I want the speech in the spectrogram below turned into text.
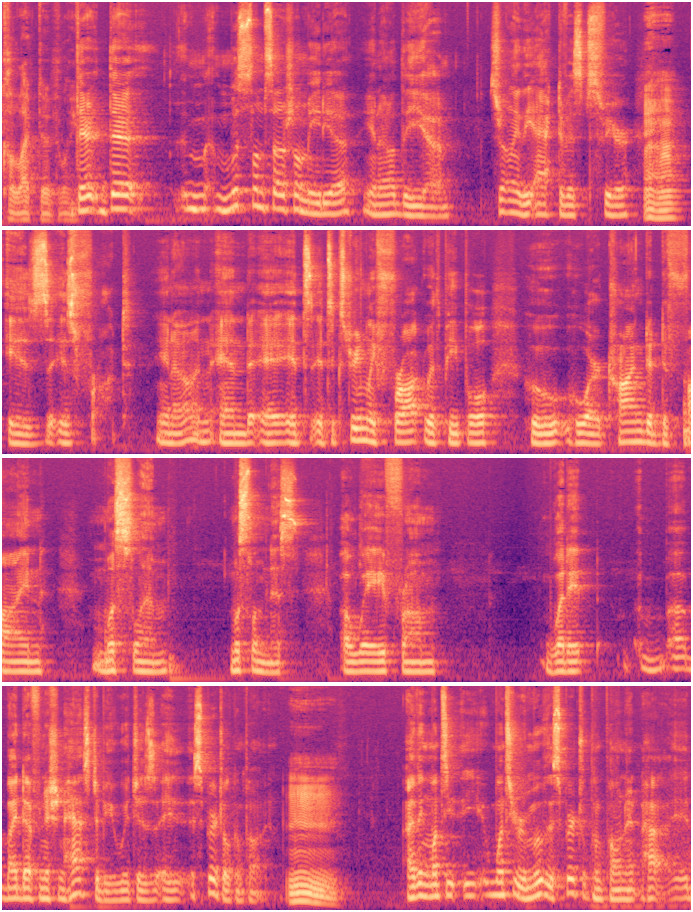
collectively. there there muslim social media you know the uh, certainly the activist sphere uh-huh. is is fraught you know, and and it's it's extremely fraught with people who who are trying to define Muslim Muslimness away from what it uh, by definition has to be, which is a, a spiritual component. Mm. I think once you once you remove the spiritual component, it,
